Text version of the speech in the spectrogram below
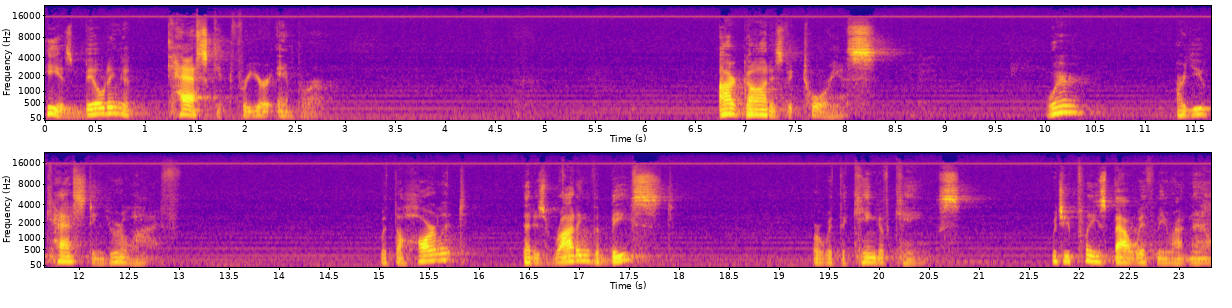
He is building a casket for your emperor. Our God is victorious. Where are you casting your life? With the harlot that is riding the beast or with the King of Kings? Would you please bow with me right now?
